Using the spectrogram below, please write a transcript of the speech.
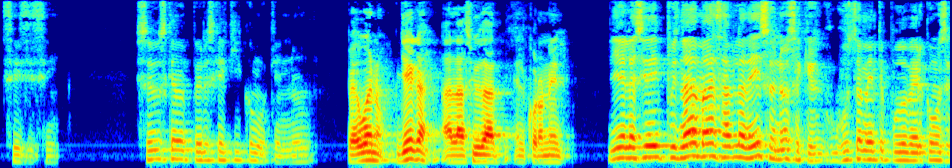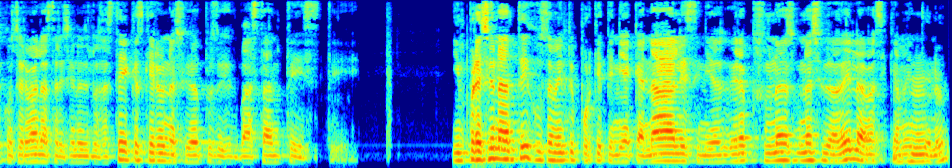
Sí, sí, sí. Estoy buscando, pero es que aquí como que no. Pero bueno, llega a la ciudad el coronel. Y a la ciudad, y pues nada más habla de eso, ¿no? O sea, que justamente pudo ver cómo se conservaban las tradiciones de los aztecas, que era una ciudad pues bastante, este, impresionante, justamente porque tenía canales, tenía, era pues una, una ciudadela básicamente. ¿no?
